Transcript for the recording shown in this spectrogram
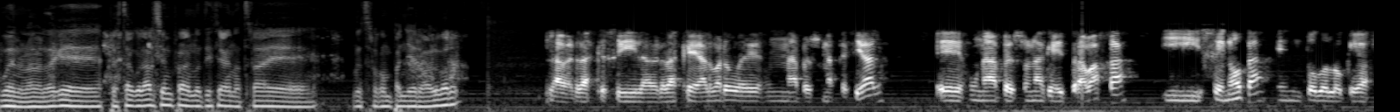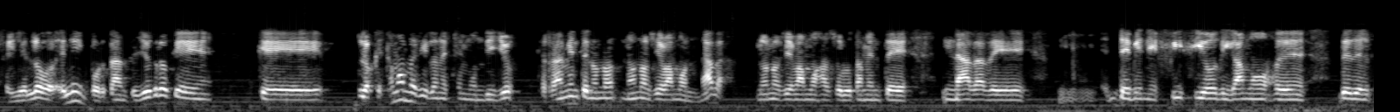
Bueno, la verdad que espectacular siempre la noticia que nos trae nuestro compañero Álvaro. La verdad es que sí, la verdad es que Álvaro es una persona especial, es una persona que trabaja y se nota en todo lo que hace y es lo, es lo importante. Yo creo que, que los que estamos metidos en este mundillo, que realmente no, no, nos llevamos nada, no nos llevamos absolutamente nada de, de beneficio, digamos, eh, desde, el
